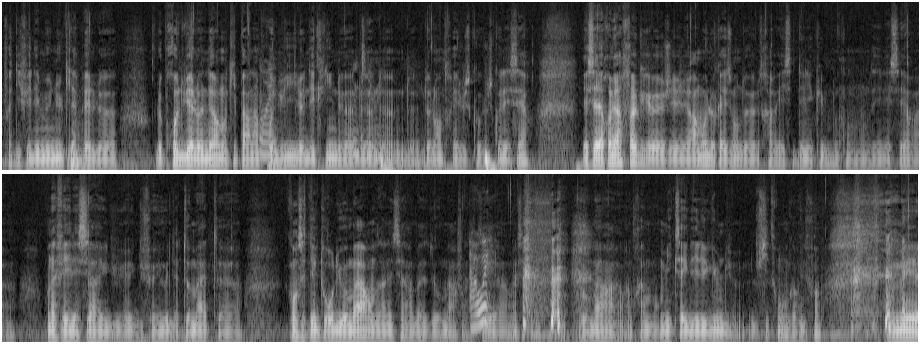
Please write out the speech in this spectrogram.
En fait, il fait des menus qu'il appelle le produit à l'honneur, donc il part d'un produit, il le décline de, de, de, l'entrée jusqu'au jusqu'au dessert. Et c'est la première fois que j'ai vraiment eu l'occasion de travailler des légumes. Donc on, des desserts, euh, on a fait des desserts avec du, avec du feuillet de la tomate. Euh, quand c'était le tour du homard, on faisait un dessert à base de homard. Enfin, ah ouais, euh, homard, après on mixait avec des légumes, du, citron encore une fois. mais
